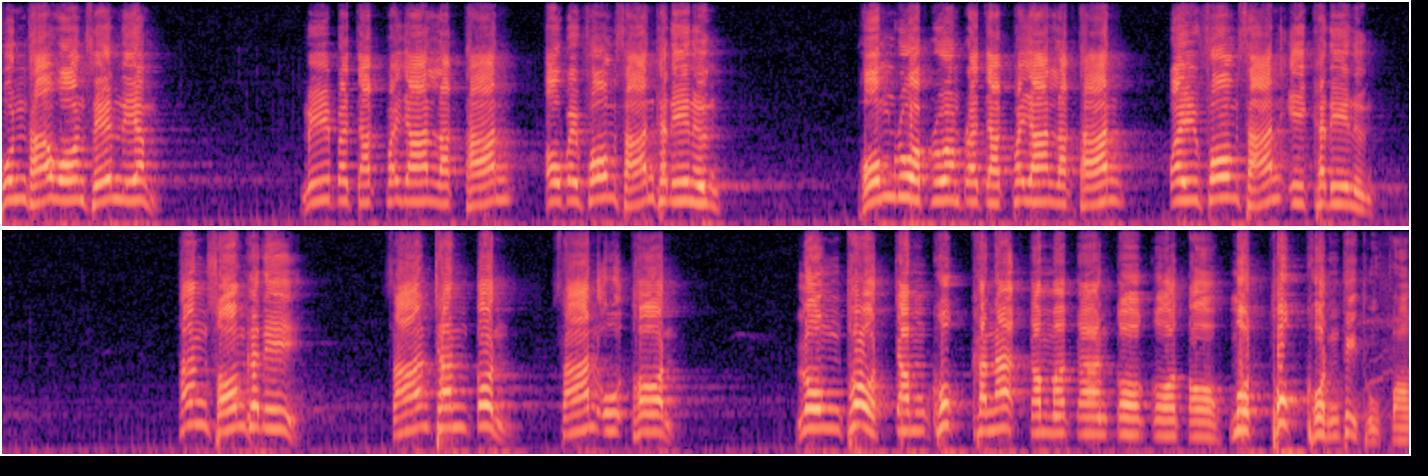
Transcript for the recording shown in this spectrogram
คุณถาวรเสนเนียม มีประจักษ์พยานหลักฐาน เอาไปฟ้องศาลคดีหนึ่ง ผมรวบรวมประจักษ์พยานหลักฐาน ไปฟ้องศาลอีกคดีหนึ่ง ทั้งสองคดีศาลชั้นต้นศาลอุทธรณ์ลงโทษจำคุกคณะกรรมการกกตหมดทุกคนที่ถูกฟ้อง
